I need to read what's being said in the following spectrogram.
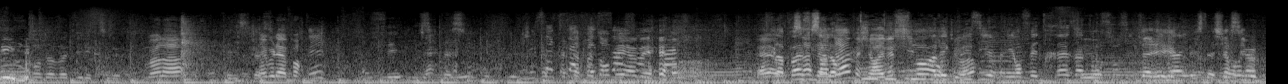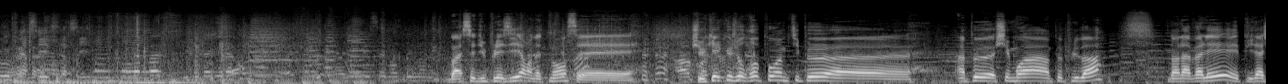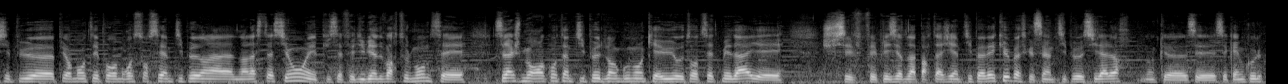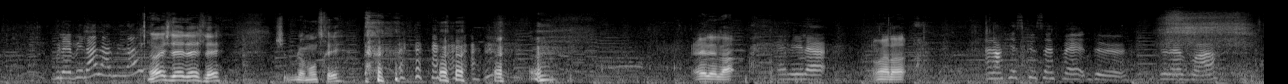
dans votre vie, les petits loups. Voilà. Félicitations. vous l'avez apporté Félicitations. Je sais que Ça ça peut fait tomber, 500 hein, mais-. Euh, Ça passe, mais 500 alors grammes, j'aurais même doucement, avec plaisir. Et on fait très attention, Allez. Merci beaucoup, merci, merci. pas là. Bah, c'est du plaisir, honnêtement. C'est... J'ai eu quelques jours de repos un petit peu, euh, un peu chez moi, un peu plus bas, dans la vallée. Et puis là, j'ai pu, euh, pu remonter pour me ressourcer un petit peu dans la, dans la station. Et puis ça fait du bien de voir tout le monde. C'est, là que je me rends compte un petit peu de l'engouement qu'il y a eu autour de cette médaille. Et je ça fait plaisir de la partager un petit peu avec eux parce que c'est un petit peu aussi la leur. Donc euh, c'est, quand même cool. Vous l'avez là, la médaille? Ouais, je l'ai, je l'ai, je l'ai. Je vais vous la montrer. Elle est là. Elle est là. Voilà. Alors, qu'est-ce que ça fait de, la voir?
